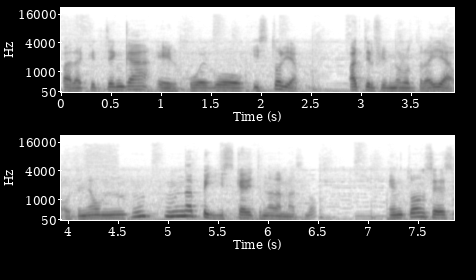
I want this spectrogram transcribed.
para que tenga el juego historia. Battlefield no lo traía o tenía una pellizcadita nada más, ¿no? Entonces,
